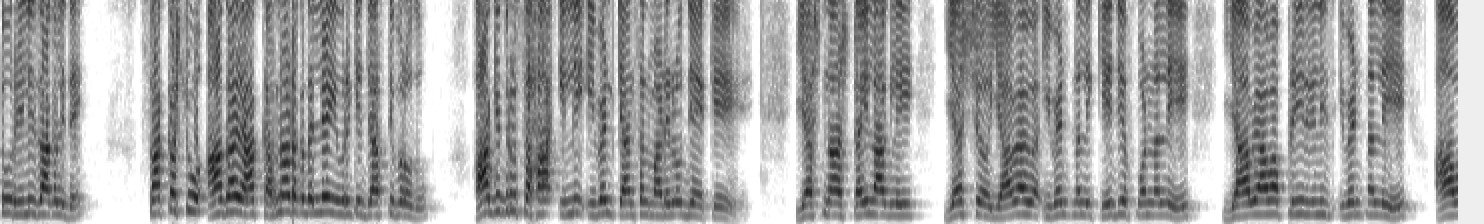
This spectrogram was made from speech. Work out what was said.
ಟು ರಿಲೀಸ್ ಆಗಲಿದೆ. ಸಾಕಷ್ಟು ಆದಾಯ ಕರ್ನಾಟಕದಲ್ಲೇ ಇವರಿಗೆ ಜಾಸ್ತಿ ಬರೋದು. ಹಾಗಿದ್ರೂ ಸಹ ಇಲ್ಲಿ ಇವೆಂಟ್ ಕ್ಯಾನ್ಸಲ್ ಮಾಡಿರೋದು ಯಾಕೆ ಯಶ್ನ ಸ್ಟೈಲ್ ಆಗಲಿ, ಯಶ್ ಯಾವ್ಯಾವ ಇವೆಂಟ್ನಲ್ಲಿ ಕೆ ಜಿ ಎಫ್ ಒನ್ನಲ್ಲಿ ಯಾವ್ಯಾವ ಪ್ರೀ ರಿಲೀಸ್ ಇವೆಂಟ್ನಲ್ಲಿ ಆವ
